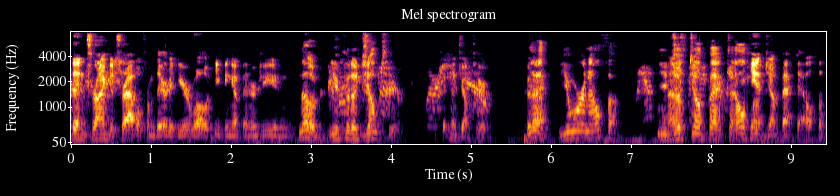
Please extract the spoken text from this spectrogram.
than trying to travel from there to here while keeping up energy and No, look. you could have jumped here. Couldn't have jumped here. Could yeah, you were in alpha. You I just don't- jumped back to alpha. You can't jump back to alpha.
